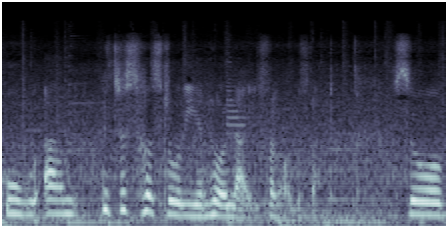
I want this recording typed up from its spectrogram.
who um, it's just her story and her life and all of that. So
